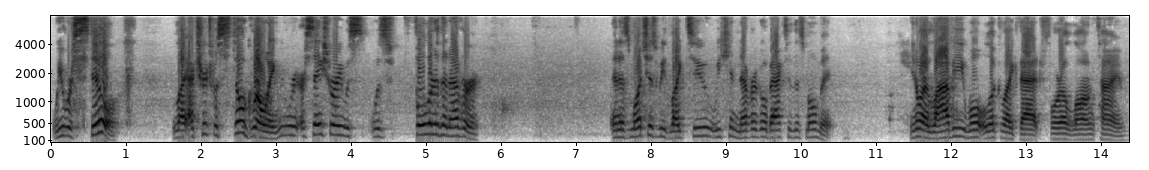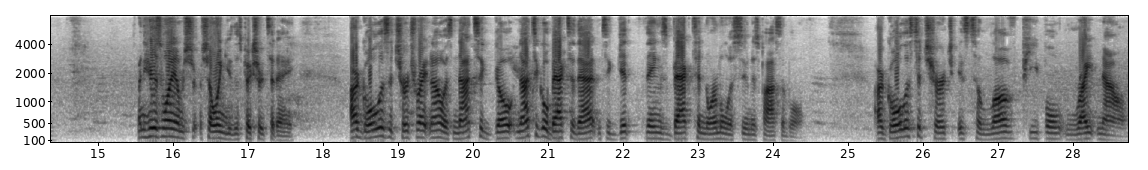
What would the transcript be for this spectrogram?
we were still like our church was still growing. We were our sanctuary was was fuller than ever. And as much as we'd like to, we can never go back to this moment. You know, our lobby won't look like that for a long time. And here's why I'm sh- showing you this picture today. Our goal as a church right now is not to go not to go back to that and to get things back to normal as soon as possible. Our goal as a church is to love people right now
